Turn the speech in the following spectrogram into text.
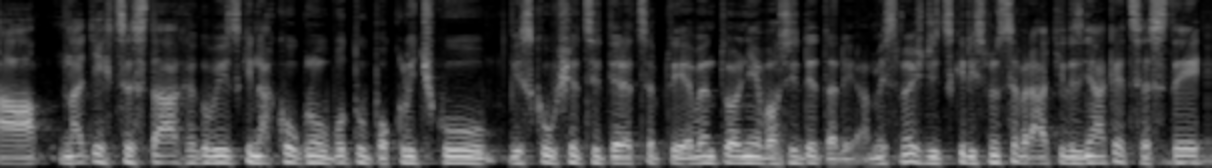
a na těch cestách jako vždycky nakouknout po tu pokličku, vyzkoušet si ty recepty, eventuálně vařit je tady. A my jsme vždycky, když jsme se vrátili z nějaké cesty,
